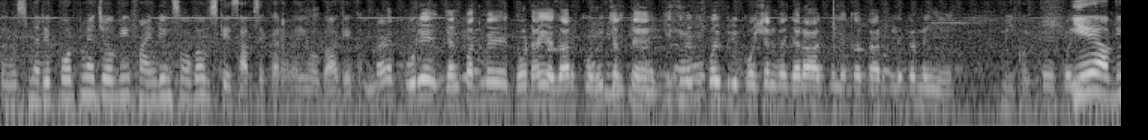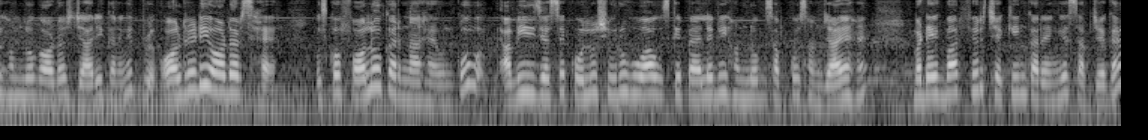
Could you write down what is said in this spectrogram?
तो उसमें रिपोर्ट में जो भी फाइंडिंग्स होगा, उसके हिसाब से कार्रवाई होगा आगे का। मैडम, पूरे जनपद में दो ढाई हज़ार कोल्हू चलते हैं। किसी में भी कोई प्रिकॉशन वगैरह आग को लेकर पैर को लेकर नहीं है। बिल्कुल। तो ये अभी हम लोग ऑर्डर्स जारी करेंगे। ऑलरेडी ऑर्डर्स है। उसको फॉलो करना है उनको। अभी जैसे कोलू शुरू हुआ उसके पहले भी हम लोग सबको समझाए हैं। बट एक बार फिर चेकिंग करेंगे सब जगह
